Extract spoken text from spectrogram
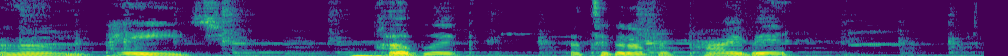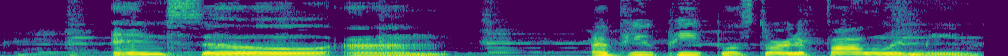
um, page public. I took it off of private. And so um, a few people started following me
